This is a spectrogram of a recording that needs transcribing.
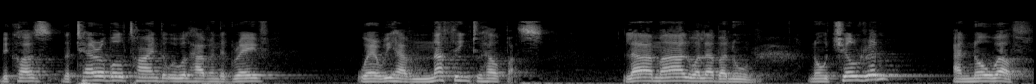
because the terrible time that we will have in the grave where we have nothing to help us. La mal wa la banoon. No children and no wealth.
